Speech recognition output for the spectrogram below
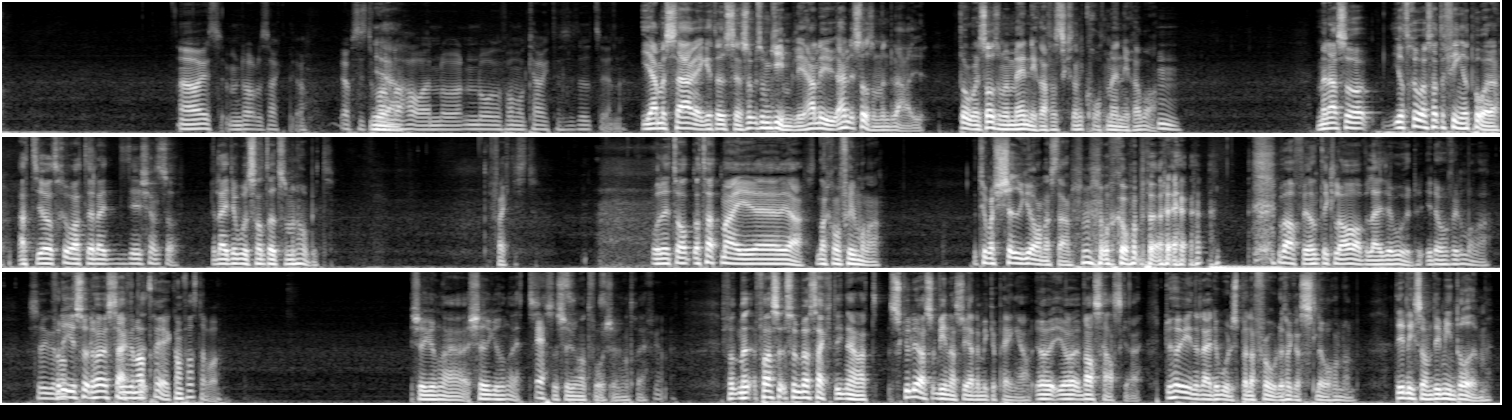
Ja just det, men då har du sagt det ja. Ja precis, de Ja. andra har ändå någon form av karaktäristiskt utseende. Ja men säreget utseende, som, som Gimli, han är ju, han ser som en dvärg ju. Thorin ser som en människa fast en kort människa bara. Mm. Men alltså, jag tror jag satte fingret på det. Att jag tror att det, det känns så. Elijah Wood ser inte ut som en hobbit. Faktiskt. Och det har tagit mig, eh, ja, när kom filmerna? Det tog mig 20 år nästan att komma på det. Varför jag inte klarar av Elijah Wood i de filmerna. 20, För det är ju så, det har jag sagt. 2003 kom första va? 2000, 2001, Ett. så 2002, 2003. För, men, för alltså, som jag har sagt innan att skulle jag vinna så jävla mycket pengar, jag, jag är världshärskare. Du hör ju in Elijah Wood och spelar Frodo så jag slå honom. Det är liksom, det är min dröm.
